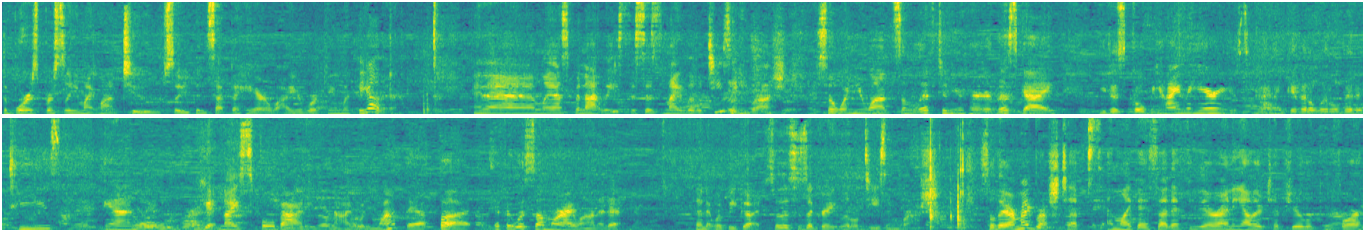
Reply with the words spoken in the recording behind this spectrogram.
The boar's bristle you might want two so you can set the hair while you're working with the other. And then last but not least, this is my little teasing brush. So when you want some lift in your hair, this guy, you just go behind the hair and you just kind of give it a little bit of tease and you get nice full body. Now I wouldn't want that, but if it was somewhere I wanted it, then it would be good. So this is a great little teasing brush. So there are my brush tips. And like I said, if there are any other tips you're looking for,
